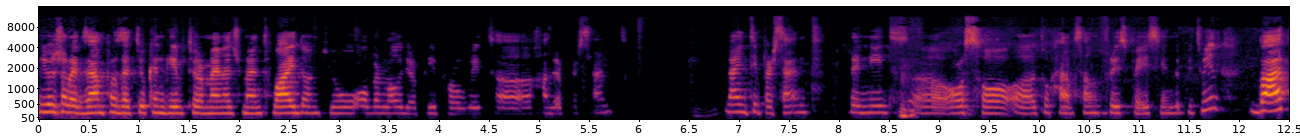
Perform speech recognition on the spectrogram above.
usual examples that you can give to your management. Why don't you overload your people with uh, 100% 90% they need uh, also uh, to have some free space in the between. But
